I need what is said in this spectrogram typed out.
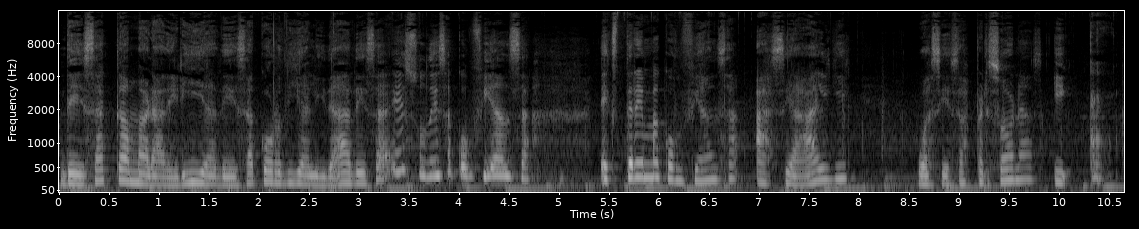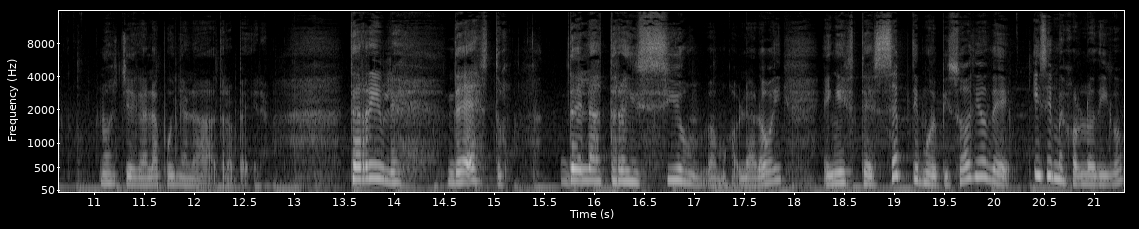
de esa camaradería, de esa cordialidad, de esa eso, de esa confianza extrema confianza hacia alguien o hacia esas personas y nos llega la puñalada trapera. Terrible de esto, de la traición, vamos a hablar hoy en este séptimo episodio de ¿Y si mejor lo digo?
